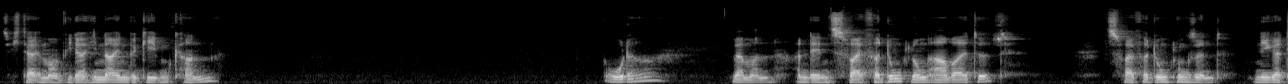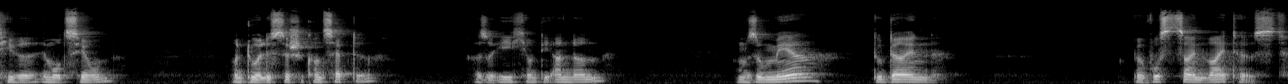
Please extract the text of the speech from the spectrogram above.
sich da immer wieder hineinbegeben kann. Oder wenn man an den zwei Verdunklungen arbeitet, zwei Verdunklungen sind negative Emotionen und dualistische Konzepte, also ich und die anderen, umso mehr du dein Bewusstsein weitest,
